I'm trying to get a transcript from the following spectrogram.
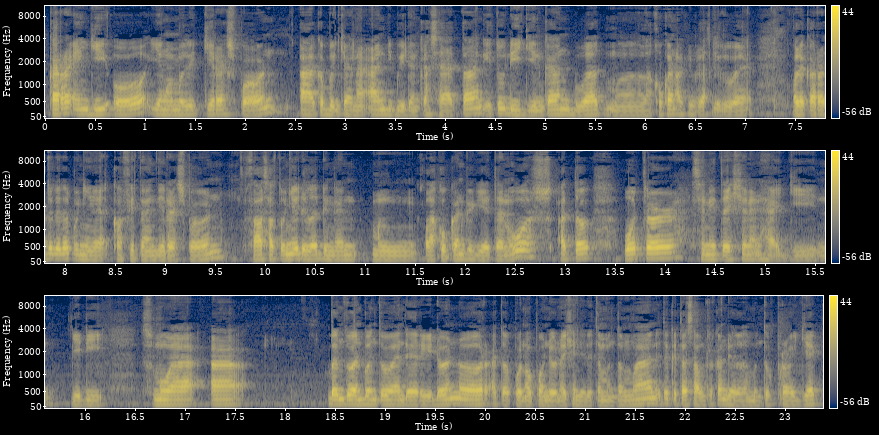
karena NGO yang memiliki respon uh, kebencanaan di bidang kesehatan itu diizinkan buat melakukan aktivitas di luar. Oleh karena itu kita punya COVID-19 respon. Salah satunya adalah dengan melakukan kegiatan wash atau water sanitation and hygiene. Jadi semua uh, bantuan-bantuan dari donor ataupun open donation dari teman-teman itu kita salurkan dalam bentuk project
